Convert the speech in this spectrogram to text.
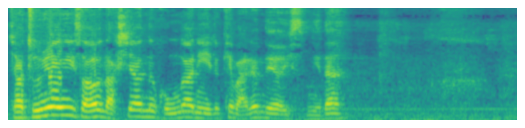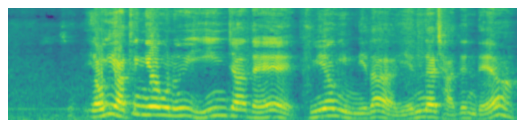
자, 두 명이서 낚시하는 공간이 이렇게 마련되어 있습니다. 여기 같은 경우는 2인 자대 구형입니다. 옛날 자대인데요.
